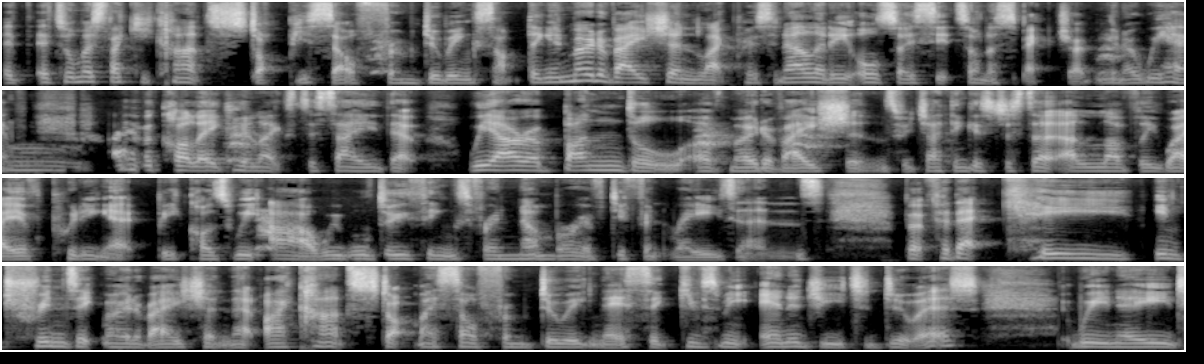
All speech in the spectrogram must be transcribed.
it, it's almost like you can't stop yourself from doing something. And motivation, like personality, also sits on a spectrum. You know, we have, mm. I have a colleague who likes to say that we are a bundle of motivations, which I think is just a, a lovely way of putting it because we are, we will do things for a number of different reasons. But for that key intrinsic motivation that I can't stop myself from doing this, it gives me energy to do it. We need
